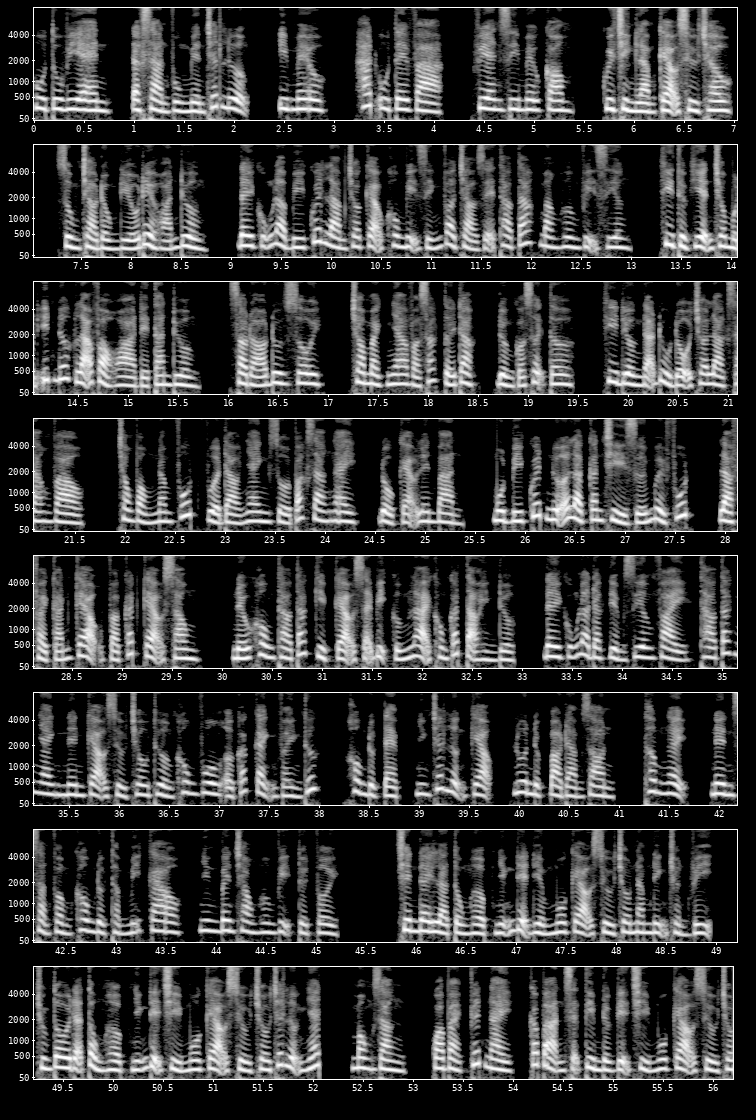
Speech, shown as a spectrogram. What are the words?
Hutu VN, đặc sản vùng miền chất lượng, email hut và vngmail.com. Quy trình làm kẹo siêu châu, dùng chảo đồng điếu để hoán đường. Đây cũng là bí quyết làm cho kẹo không bị dính vào chảo dễ thao tác mang hương vị riêng. Khi thực hiện cho một ít nước lã vào hòa để tan đường, sau đó đun sôi, cho mạch nha vào sắc tới đặc, đường có sợi tơ. Khi đường đã đủ độ cho lạc rang vào, trong vòng 5 phút vừa đảo nhanh rồi bắc ra ngay, đổ kẹo lên bàn. Một bí quyết nữa là căn chỉ dưới 10 phút là phải cán kẹo và cắt kẹo xong, nếu không thao tác kịp kẹo sẽ bị cứng lại không cắt tạo hình được. Đây cũng là đặc điểm riêng phải thao tác nhanh nên kẹo siêu châu thường không vuông ở các cạnh và hình thức, không được đẹp nhưng chất lượng kẹo luôn được bảo đảm giòn, thơm ngậy nên sản phẩm không được thẩm mỹ cao nhưng bên trong hương vị tuyệt vời. Trên đây là tổng hợp những địa điểm mua kẹo siêu châu Nam Định chuẩn vị. Chúng tôi đã tổng hợp những địa chỉ mua kẹo sửu châu chất lượng nhất. Mong rằng qua bài viết này, các bạn sẽ tìm được địa chỉ mua kẹo sửu châu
